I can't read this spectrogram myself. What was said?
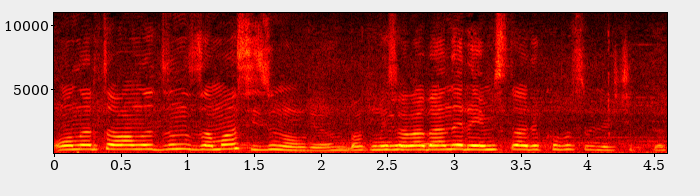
Onları tamamladığınız zaman sizin oluyor. Bak mesela bende Rems'te arı kafası bile çıktı.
